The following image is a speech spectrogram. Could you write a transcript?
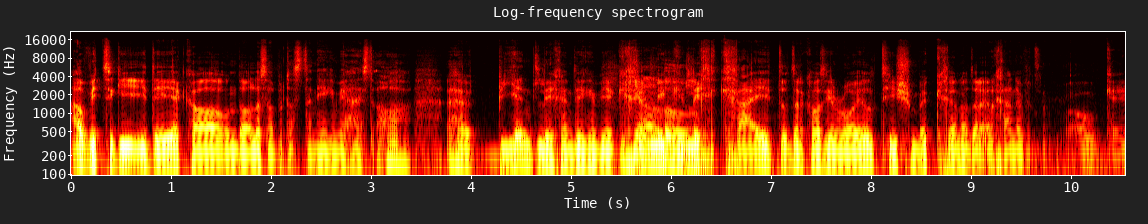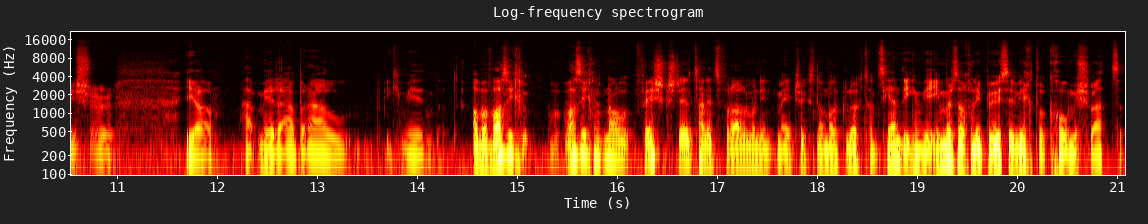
auch witzige Ideen gehabt und alles, aber das dann irgendwie heißt, ah, äh, Biendlich und irgendwie Königlichkeit oder quasi Royalty schmücken oder erkennen. Okay, sure. Ja, hat mir aber auch irgendwie. Aber was ich, was ich noch festgestellt habe, jetzt vor allem, als ich in die Matrix nochmal geschaut habe, sie haben irgendwie immer so ein bisschen Bösewicht, die komisch schwätzen.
